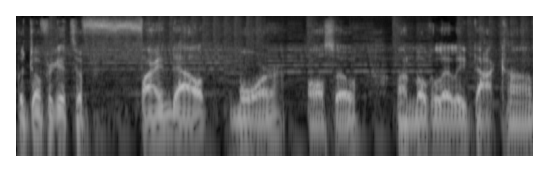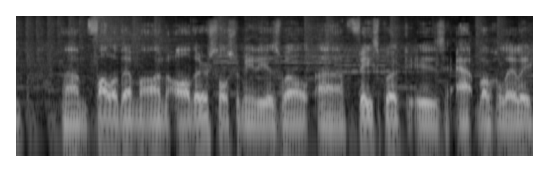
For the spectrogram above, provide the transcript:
But don't forget to find out more also on mokulele.com. Um, follow them on all their social media as well. Uh, Facebook is at Mokulele,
